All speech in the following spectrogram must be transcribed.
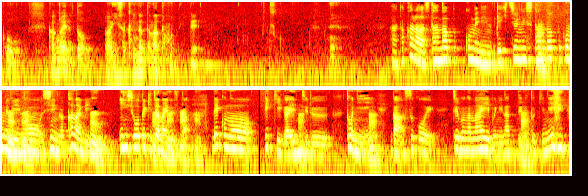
こう考えるとあいい作品だったなと思っていて。そう。ね。あだからスタンドアップコメディ劇中にスタンドアップコメディのシーンがかなりうん。印象的じゃないですか。うんうん。でこのリッキーが演じるトニーうん。がすごい自分がナイーブになっている時に、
